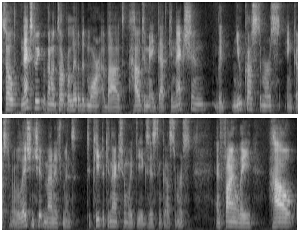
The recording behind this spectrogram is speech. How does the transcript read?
So next week, we're going to talk a little bit more about how to make that connection with new customers in customer relationship management to keep a connection with the existing customers. And finally, how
